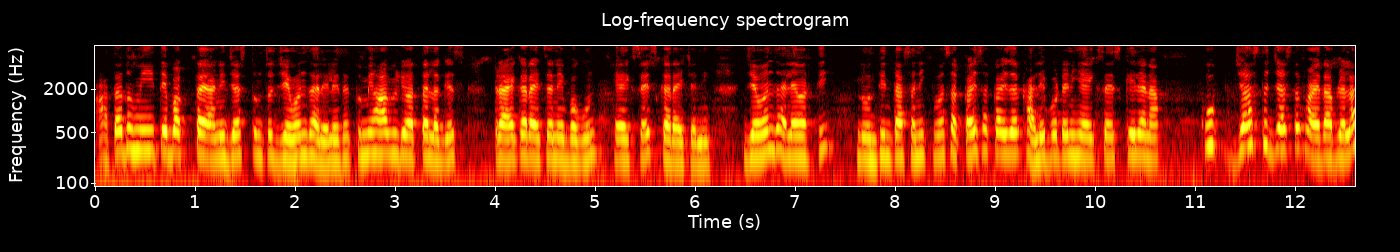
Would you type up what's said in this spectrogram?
आता तुम्ही ते बघताय आणि जस्ट तुमचं जेवण झालेलं आहे तर तुम्ही हा व्हिडिओ आता लगेच ट्राय करायचा नाही बघून ह्या एक्सरसाइज करायच्या नाही. जेवण झाल्यावरती दोन तीन तासांनी किंवा सकाळी सकाळी जर खाली पोटाने ह्या एक्सरसाइज केल्या ना खूप जास्तीत जास्त फायदा आपल्याला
